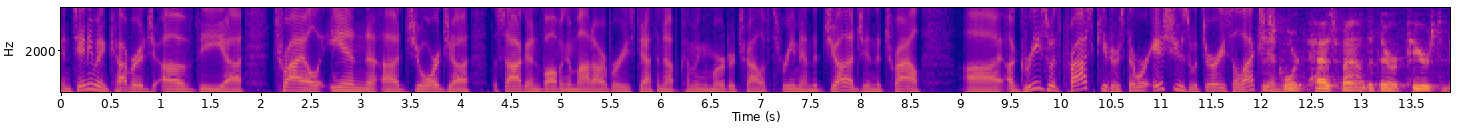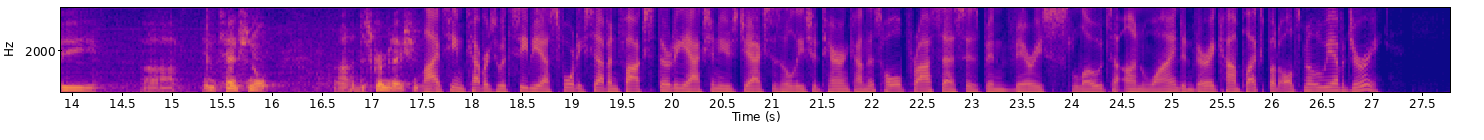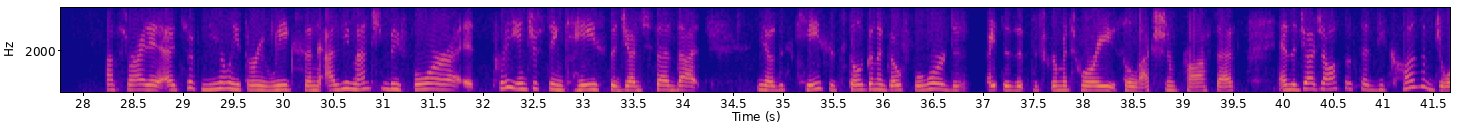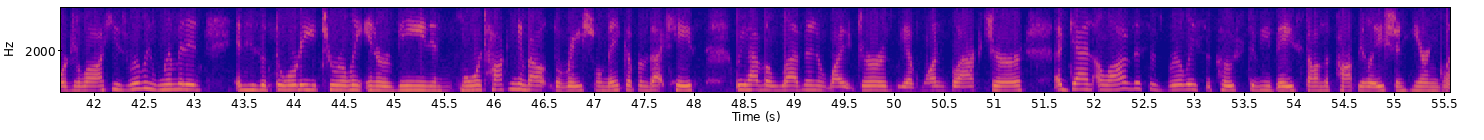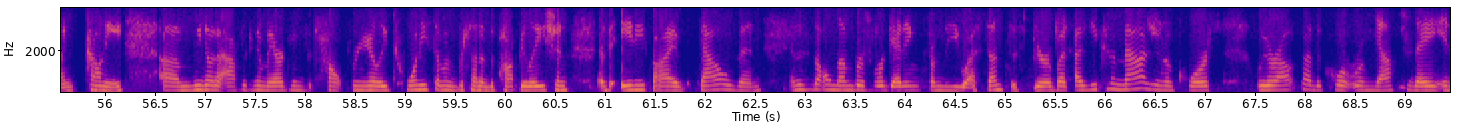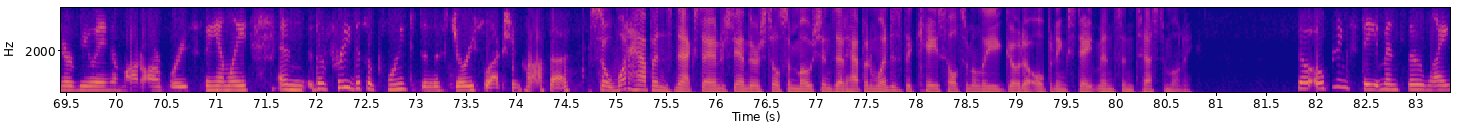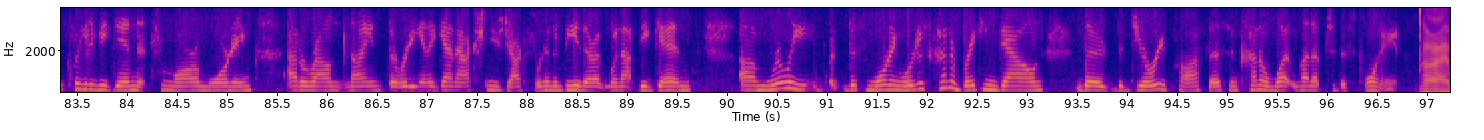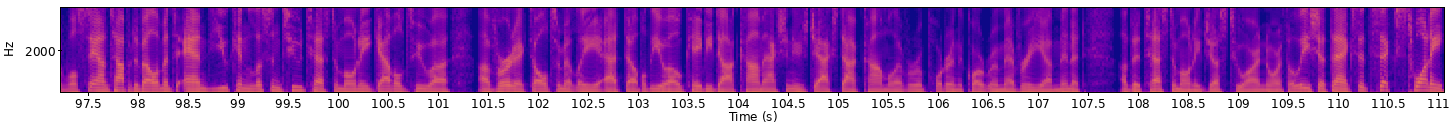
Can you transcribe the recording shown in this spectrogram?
continuing coverage of the uh, trial in uh, Georgia, the saga involving Ahmaud Arbery's death and upcoming murder trial of three men. The judge in the trial uh, agrees with prosecutors. There were issues with jury selection. This court has found that there appears to be uh, intentional uh, discrimination. Live team coverage with CBS 47, Fox 30, Action News Jax's Alicia Tarancon. This whole process has been very slow to unwind and very complex, but ultimately we have a jury. That's right. It, it took nearly three weeks. And as you mentioned before, it's pretty interesting case. The judge said that, you know, this case is still going to go forward despite the discriminatory selection process. And the judge also said because of Georgia law, he's really limited in his authority to really intervene. And when we're talking about the racial makeup of that case, we have 11 white jurors, we have one black juror. Again, a lot of this is really supposed to be based on the population here in Glynn County. Um, we know that African Americans account for nearly 27% of the population of 85,000. And this is all numbers we're getting from the U.S. Census Bureau. But as you can imagine, of course, we were outside the courtroom yesterday interviewing Ahmaud Arbery's family, and they're pretty disappointed in this jury selection process. So, what happens next? I understand there are still some motions that happen. When does the case ultimately go to opening statements and testimony? Opening statements they're likely to begin tomorrow morning at around 9:30. And again, Action News Jax, we're going to be there when that begins. Um, really, this morning we're just kind of breaking down the the jury process and kind of what led up to this point. All right, we'll stay on top of developments, and you can listen to testimony, gavel to uh, a verdict ultimately at WOKV.com, ActionNewsJax.com. We'll have a reporter in the courtroom every uh, minute of the testimony just to our north. Alicia, thanks. It's 620.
